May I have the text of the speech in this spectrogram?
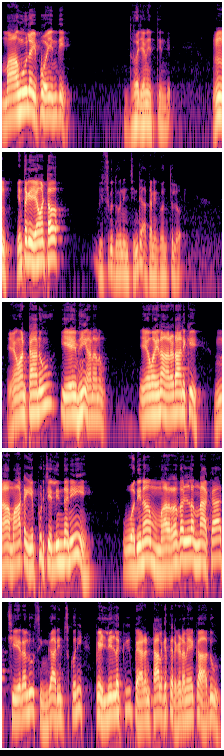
మామూలైపోయింది. ధ్వజమెత్తింది. ఇంతగా ఏమంటావు? విసుగు ధ్వనించింది అతని గొంతులో. ఏమంటాను? ఏమీ అనను. ఏమైనా అనడానికి నా మాట ఎప్పుడు చెల్లిందని? వదిన మరదళ్ళన్నాక చీరలు సింగారించుకొని పెళ్ళిళ్ళకి పేరంటాలకి తిరగడమే కాదు.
